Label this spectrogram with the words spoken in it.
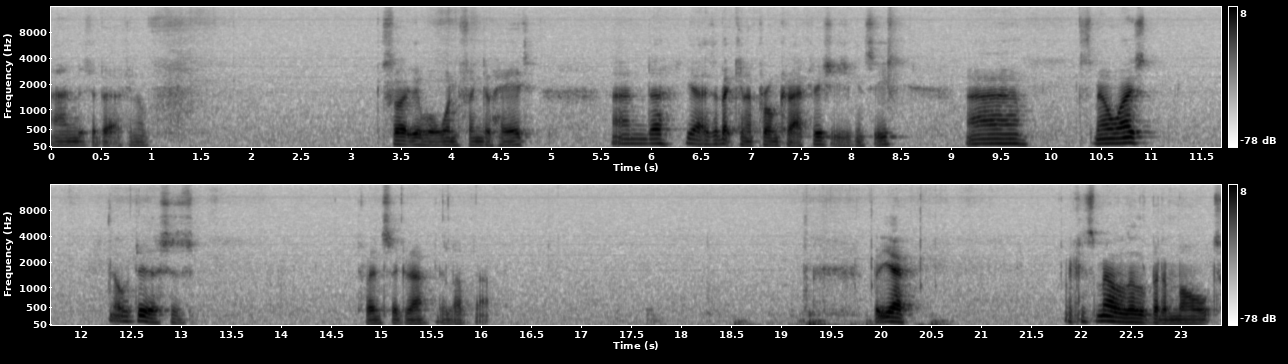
and it's a bit of kind of slightly over one finger head, and uh, yeah, it's a bit kind of prawn crackerish as you can see. Uh, smell wise, I'll do this is for Instagram. They love that. But yeah, I can smell a little bit of malt,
